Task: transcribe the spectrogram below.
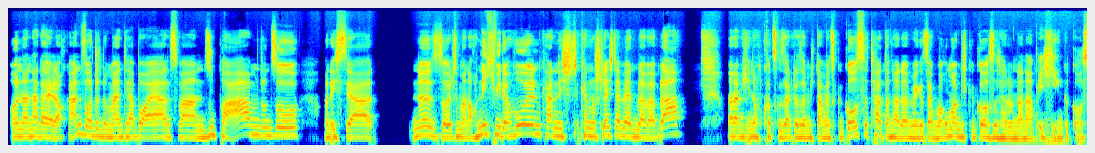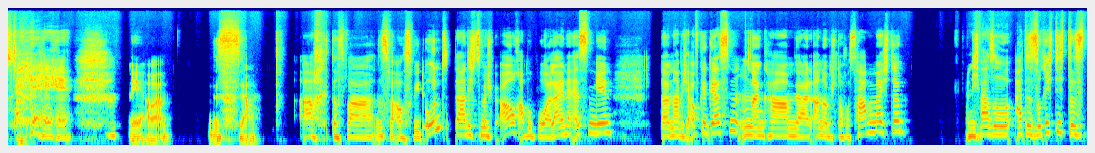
Und dann hat er halt auch geantwortet und meinte, ja, boah, ja, das war ein super Abend und so. Und ich ja, ne, sollte man auch nicht wiederholen, kann nicht, kann nur schlechter werden, bla bla bla. Und dann habe ich ihm noch kurz gesagt, dass er mich damals geghostet hat. Dann hat er mir gesagt, warum er mich geghostet hat und dann habe ich ihn geghostet. nee, aber ist ja Ach, das war, das war auch sweet. Und da hatte ich zum Beispiel auch, apropos alleine essen gehen, dann habe ich aufgegessen und dann kam der halt an, ob ich noch was haben möchte. Und ich war so, hatte so richtig das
